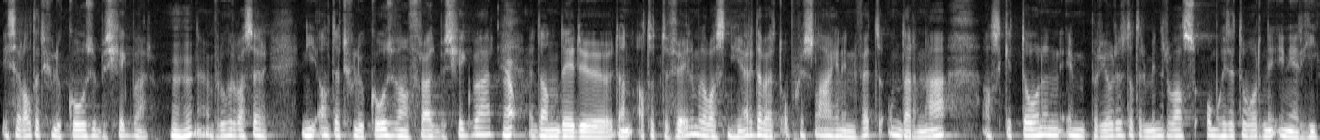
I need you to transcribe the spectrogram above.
is er altijd glucose beschikbaar. Mhm. En vroeger was er niet altijd glucose van fruit beschikbaar. Ja. En Dan, deed je, dan at het te veel, maar dat was niet erg. Dat werd opgeslagen in vet om daarna als ketonen in periodes dat er minder was, omgezet te worden in energie.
